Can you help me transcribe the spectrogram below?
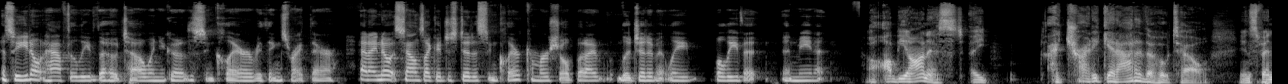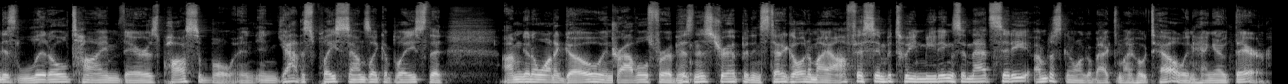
And so you don't have to leave the hotel when you go to the Sinclair. Everything's right there. And I know it sounds like I just did a Sinclair commercial, but I legitimately believe it and mean it. I'll be honest. I, I try to get out of the hotel and spend as little time there as possible. And, and yeah, this place sounds like a place that I'm going to want to go and travel for a business trip. And instead of going to my office in between meetings in that city, I'm just going to to go back to my hotel and hang out there.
